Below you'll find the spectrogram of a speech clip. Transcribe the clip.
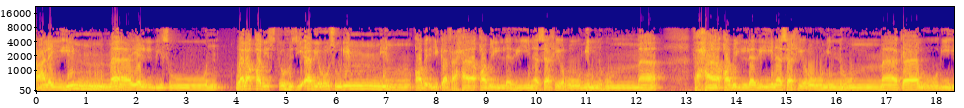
عليهم ما يلبسون. ولقد استهزئ برسل من قبلك فحاق بالذين سخروا منهم ما فحاق بالذين سخروا منهم ما كانوا به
